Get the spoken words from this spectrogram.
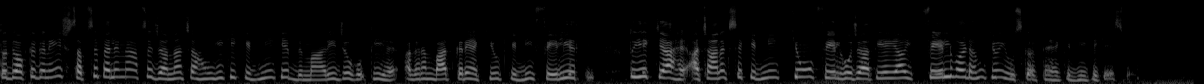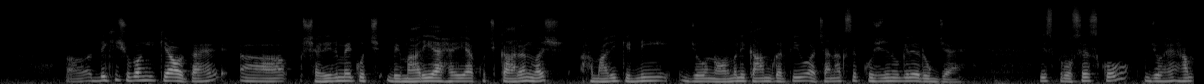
तो डॉक्टर गणेश सबसे पहले मैं आपसे जानना चाहूँगी कि किडनी के बीमारी जो होती है, अगर हम बात करें एक्यूट किडनी फेलियर की तो ये क्या है? अचानक से किडनी क्यों फेल हो जाती है या फेल वर्ड हम क्यों यूज़ करते हैं किडनी के केस में? देखिए शुभांगी क्या होता है आ, शरीर में कुछ बीमारियाँ है या कुछ कारणवश हमारी किडनी जो नॉर्मली काम करती है वो अचानक से कुछ दिनों के लिए रुक जाए। इस प्रोसेस को जो है हम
